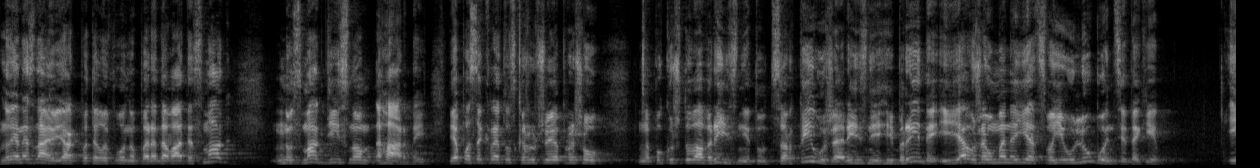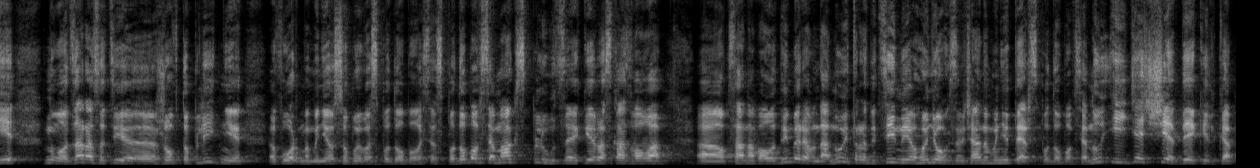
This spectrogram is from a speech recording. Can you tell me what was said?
Ну, я не знаю, як по телефону передавати смак. Ну, смак дійсно гарний. Я по секрету скажу, що я пройшов, покуштував різні тут сорти, вже різні гібриди, і я вже у мене є свої улюбленці такі. І ну от зараз оці е, жовтоплідні форми мені особливо сподобалися. Сподобався Макс Плюс, за який розказувала е, Оксана Володимирівна. Ну і традиційний огоньок, звичайно, мені теж сподобався. Ну і є ще декілька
